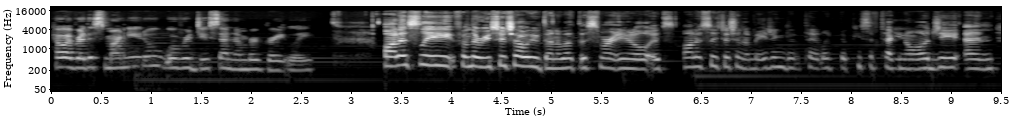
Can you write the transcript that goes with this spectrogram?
However, the Smart Needle will reduce that number greatly. Honestly, from the research that we've done about the Smart Needle, it's honestly just an amazing like the piece of technology, yeah. and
